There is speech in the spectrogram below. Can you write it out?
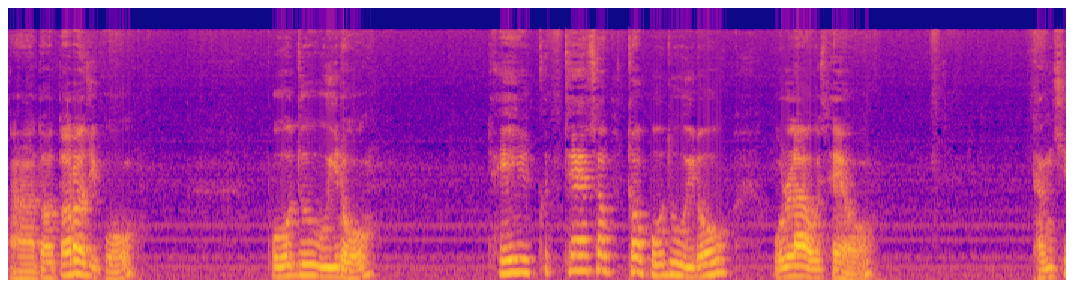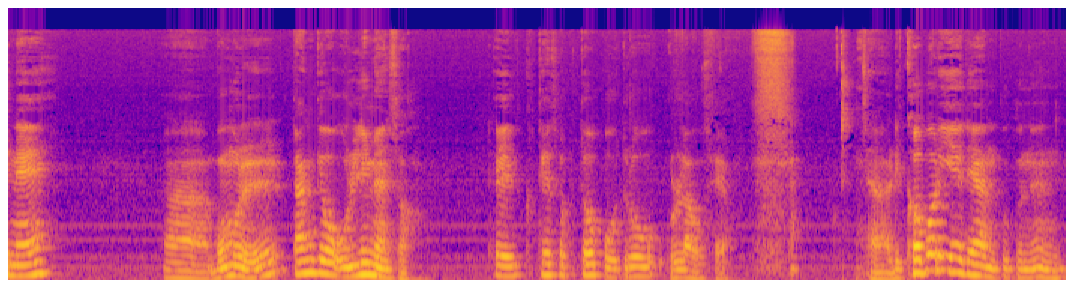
아, 더 떨어지고 보드 위로 테일 끝에서부터 보드 위로 올라오세요. 당신의 아, 몸을 당겨 올리면서 테일 끝에서부터 보드로 올라오세요. 자, 리커버리에 대한 부분은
